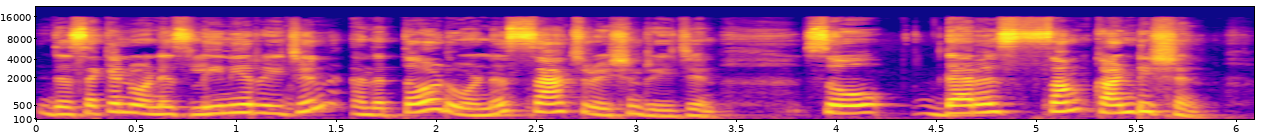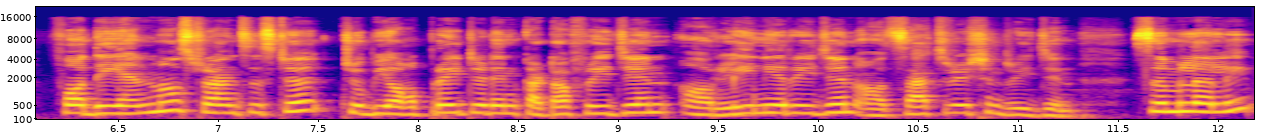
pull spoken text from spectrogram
the second one is linear region and the third one is saturation region. So there is some condition for the NMOS transistor to be operated in cutoff region or linear region or saturation region. Similarly,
